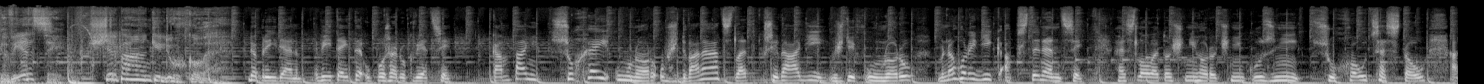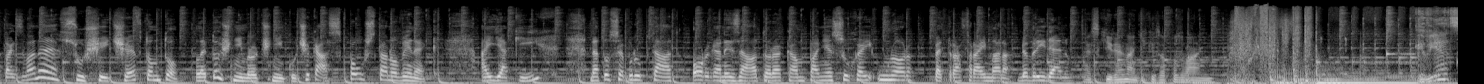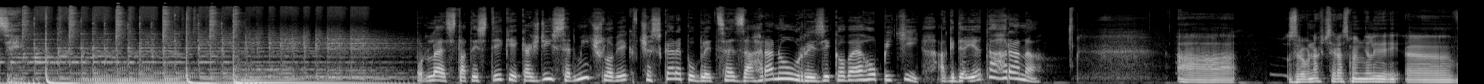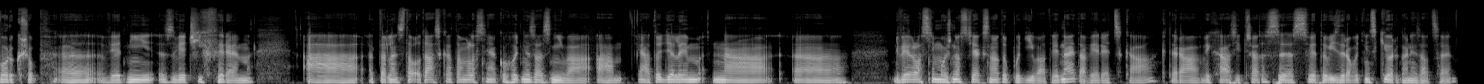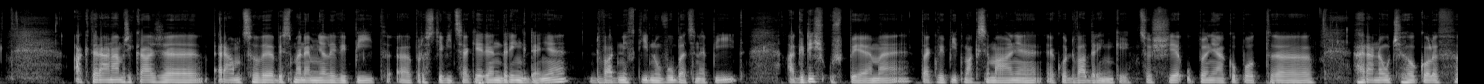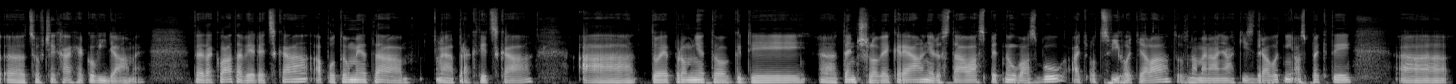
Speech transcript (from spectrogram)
K věci Štěpánky Duchové. Dobrý den, vítejte u pořadu k věci. Kampaň Suchej únor už 12 let přivádí vždy v únoru mnoho lidí k abstinenci. Heslo letošního ročníku zní suchou cestou a takzvané sušiče v tomto letošním ročníku čeká spousta novinek. A jakých? Na to se budu ptát organizátora kampaně Suchej únor Petra Freimana. Dobrý den. Hezký den a díky za pozvání. K věci. Podle statistik je každý sedmý člověk v České republice za hranou rizikového pití. A kde je ta hrana? A zrovna včera jsme měli uh, workshop uh, v jedné z větších firm a tahle otázka tam vlastně jako hodně zaznívá a já to dělím na uh, dvě vlastně možnosti, jak se na to podívat. Jedna je ta vědecká, která vychází třeba ze Světové zdravotnické organizace a která nám říká, že rámcově bychom neměli vypít eh, prostě více jak jeden drink denně, dva dny v týdnu vůbec nepít a když už pijeme, tak vypít maximálně jako dva drinky, což je úplně jako pod eh, hranou čehokoliv, eh, co v Čechách jako vydáme. To je taková ta vědecká a potom je ta praktická a to je pro mě to, kdy eh, ten člověk reálně dostává zpětnou vazbu, ať od svého těla, to znamená nějaký zdravotní aspekty, eh,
